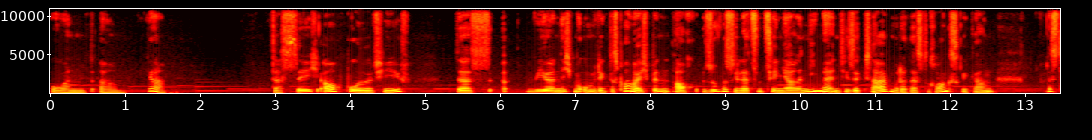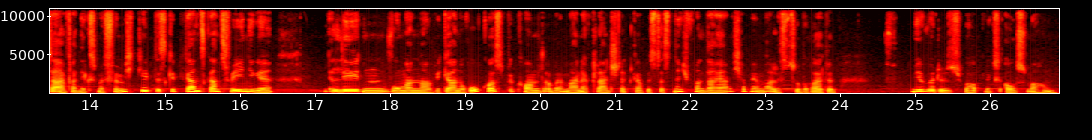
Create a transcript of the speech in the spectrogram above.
Und ähm, ja, das sehe ich auch positiv, dass wir nicht mehr unbedingt das brauchen. Ich bin auch sowieso die letzten zehn Jahre nie mehr in diese Kneipen oder Restaurants gegangen, weil es da einfach nichts mehr für mich gibt. Es gibt ganz, ganz wenige Läden, wo man mal vegane Rohkost bekommt, aber in meiner Kleinstadt gab es das nicht. Von daher, ich habe mir immer alles zubereitet. Mir würde es überhaupt nichts ausmachen,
